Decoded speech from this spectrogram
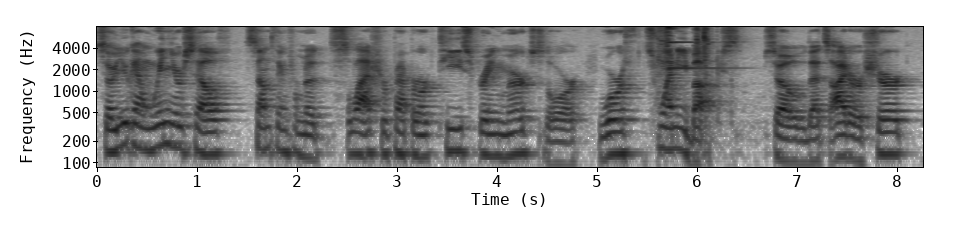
So you can win yourself something from the Slasher Pepper Teespring merch store worth 20 bucks. So that's either a shirt,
